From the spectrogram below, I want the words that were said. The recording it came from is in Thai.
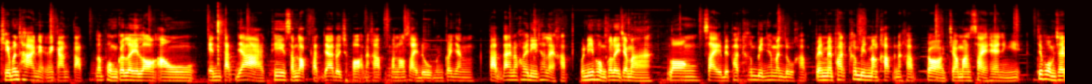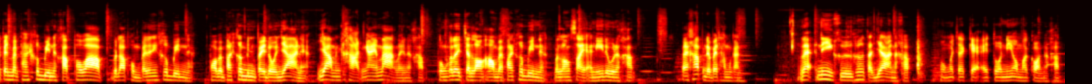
เคเบิลไทยเนี่ยในการตัด แล้วผมก็เลยลองเอาเอ็นตัดหญ้าที่สำหรับตัดหญ้าโดยเฉพาะนะครับมันลองใส่ดูมันก็ยังตัดได้ไม่ค่อยดีเท่าไหร่ครับวันนี้ผมก็เลยจะมาลองใส่ใบพัดเครื่องบินให้มันดูครับเป็นใบพัดเครื่องบินบังคับนะครับก็จะมาใส่แทนอย่างนี้ ที่ผมใช้เป็นใบพัดเครื่องบินนะครับเพราะว่าเวลาผมไปเล่นเครื่องบินเนี่ยพอใบพัดเครื่องบินไปโดนหญ้าเนี่ยหญ้ามันขาดง่ายมากเลยนะครับผมก็เลยจะลองเอาใบพัดเครื่องบินเนี่ยมาลองใส่อันนี้ดูนะครับไปครับเดี๋ยวไปทำกัน และนี่คือเครื่องตัดหญ้านะครับผมก็จะแกะไอ้ตัวนี้ออกมาก่อนนะครับ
